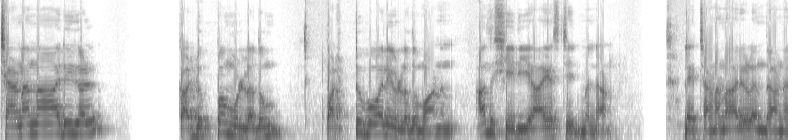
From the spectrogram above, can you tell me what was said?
ചണനാരുകൾ കടുപ്പമുള്ളതും പട്ടുപോലെയുള്ളതുമാണ്. അത് ശരിയായ സ്റ്റേറ്റ്മെന്റ് ആണ്. അല്ലെ? ചണനാരുകൾ എന്താണ്?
